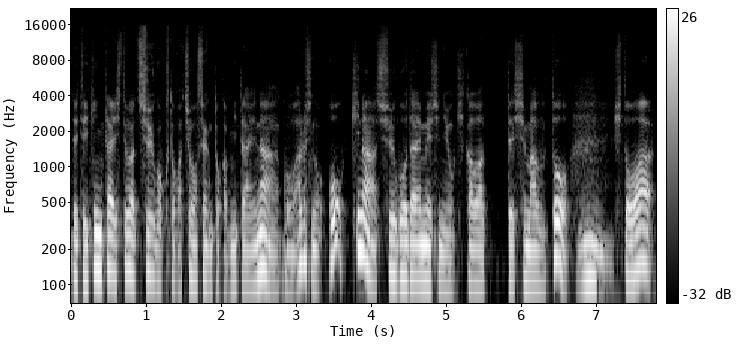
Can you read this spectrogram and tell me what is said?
で敵に対しては中国とか朝鮮とかみたいなこうある種の大きな集合代名詞に置き換わってしまうと、人は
